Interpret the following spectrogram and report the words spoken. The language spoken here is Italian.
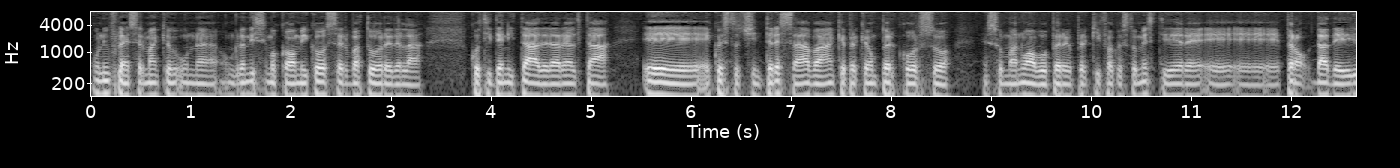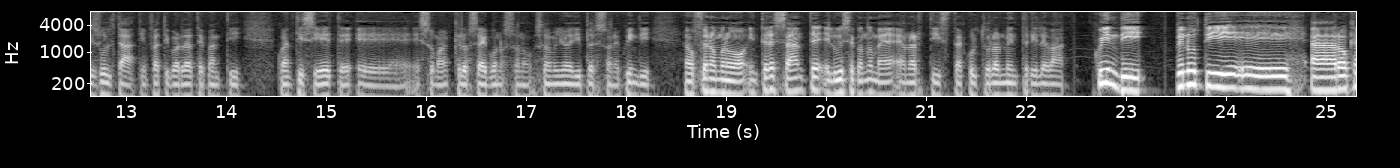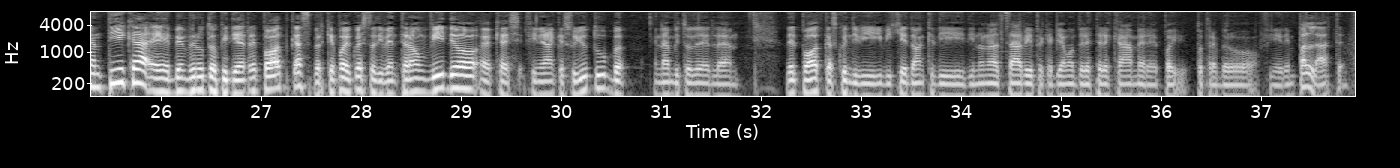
un influencer, ma anche un, un grandissimo comico, osservatore della quotidianità, della realtà e, e, questo ci interessava anche perché è un percorso insomma nuovo per, per chi fa questo mestiere e, e, però dà dei risultati. Infatti guardate quanti, quanti siete e insomma che lo seguono sono, sono, milioni di persone. Quindi è un fenomeno interessante e lui secondo me è un artista culturalmente rilevante. Quindi Benvenuti eh, a Rock Antica e benvenuto a PDR Podcast perché poi questo diventerà un video eh, che finirà anche su YouTube nell'ambito del, del podcast, quindi vi, vi chiedo anche di, di, non alzarvi perché abbiamo delle telecamere e poi potrebbero finire impallate.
